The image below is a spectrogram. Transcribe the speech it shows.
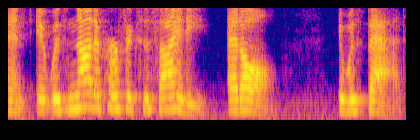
and it was not a perfect society at all. It was bad.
